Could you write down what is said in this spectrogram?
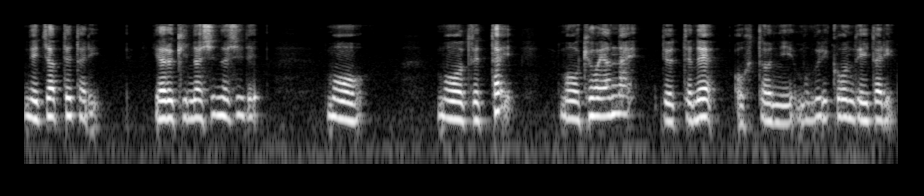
寝ちゃってたり、やる気なしなしで、もう、もう絶対、もう今日やんないって言ってね、お布団に潜り込んでいたり、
